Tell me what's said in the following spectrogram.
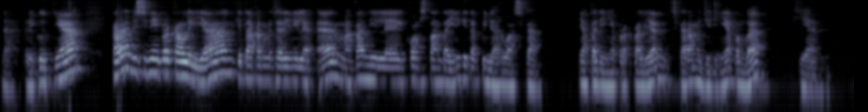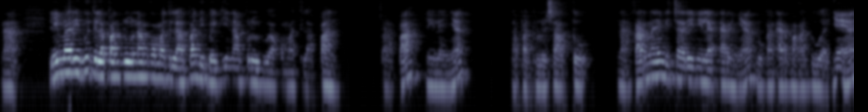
Nah, berikutnya, karena di sini perkalian, kita akan mencari nilai R, maka nilai konstanta ini kita pindah ruaskan. Yang tadinya perkalian, sekarang menjadinya pembagian. Nah, 5086,8 dibagi 62,8. Berapa nilainya? 81. Nah, karena yang dicari nilai R-nya, bukan R pangkat 2-nya ya,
